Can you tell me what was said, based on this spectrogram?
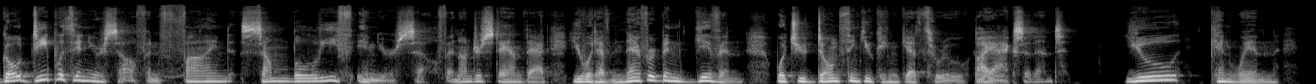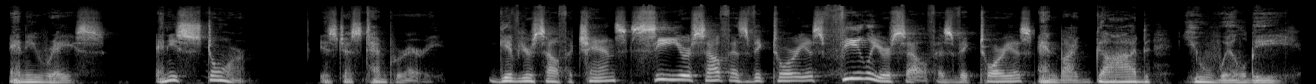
Go deep within yourself and find some belief in yourself and understand that you would have never been given what you don't think you can get through by accident. You can win any race, any storm is just temporary. Give yourself a chance, see yourself as victorious, feel yourself as victorious, and by God, you will be.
